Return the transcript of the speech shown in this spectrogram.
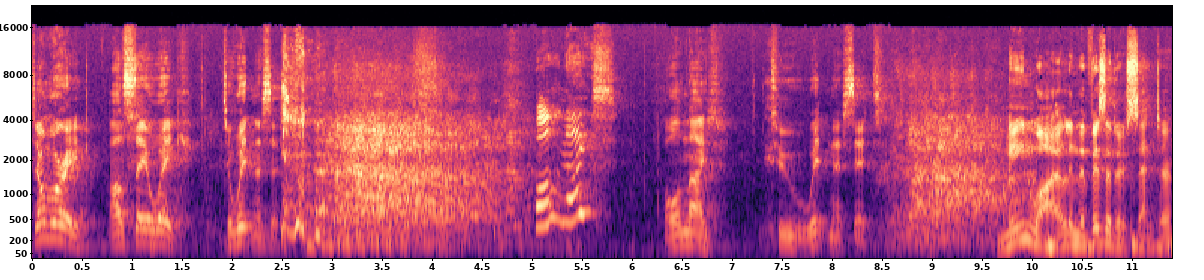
don't worry, I'll stay awake to witness it. All night? All night to witness it. Meanwhile, in the visitor's center,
